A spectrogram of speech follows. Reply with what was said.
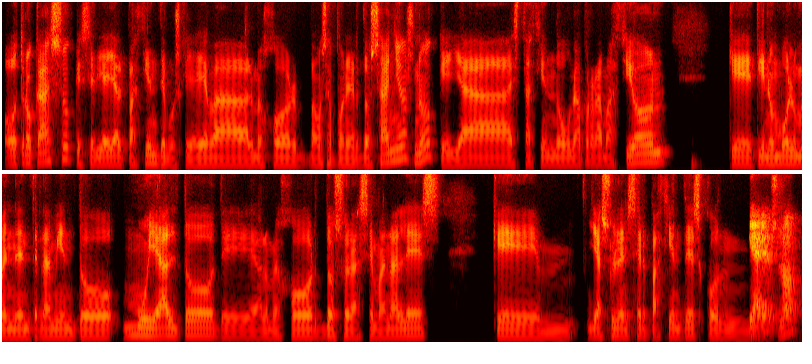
otro caso que sería ya el paciente, pues que ya lleva a lo mejor, vamos a poner dos años, ¿no? Que ya está haciendo una programación, que tiene un volumen de entrenamiento muy alto, de a lo mejor dos horas semanales, que mm, ya suelen ser pacientes con... Diarios, ¿no?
